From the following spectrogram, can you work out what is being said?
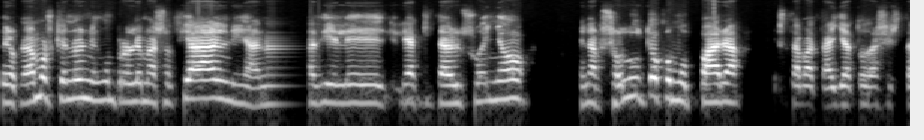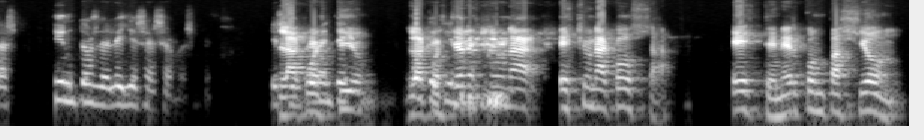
pero creamos que no es ningún problema social, ni a nadie le, ha quitado el sueño en absoluto como para esta batalla, todas estas cientos de leyes a ese respecto. La cuestión, la cuestión es, que una, es que una cosa es tener compasión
